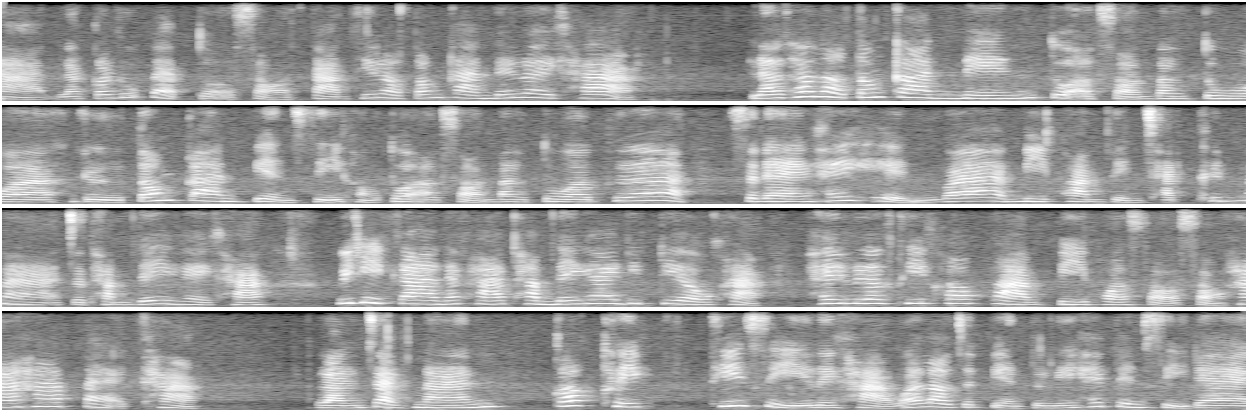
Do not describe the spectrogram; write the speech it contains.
นาด แล้วก็รูปแบบตัวอักษรตามที่เราต้องการได้เลยค่ะ แล้วถ้าเราต้องการเน้นตัวอักษรบางตัว หรือต้องการเปลี่ยนสีของตัวอักษรบางตัว เพื่อแสดงให้เห็นว่ามีความเด่นชัดขึ้นมาจะทำได้ยังไงคะ วิธีการนะคะทำได้ง่ายนิดเดียวค่ะ ให้เลือกที่ข้อความปีพศ 2558 ค่ะ หลังจากนั้นก็คลิกที่สีเลยค่ะ ว่าเราจะเปลี่ยนตัวนี้ให้เป็นสีแดง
